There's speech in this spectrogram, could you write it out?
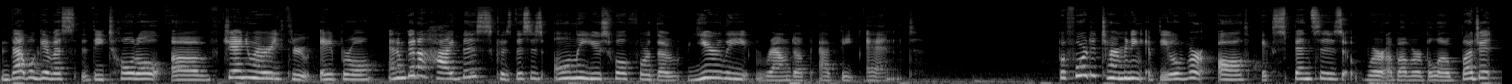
And that will give us the total of January through April. And I'm going to hide this because this is only useful for the yearly roundup at the end. Before determining if the overall expenses were above or below budget,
